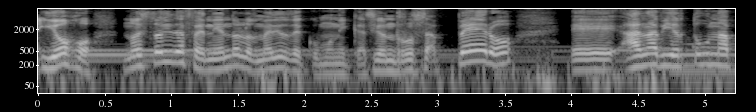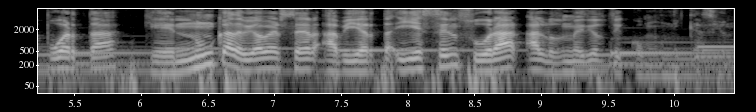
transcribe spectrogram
Y ojo, no estoy defendiendo los medios de comunicación rusa, pero eh, han abierto una puerta que nunca debió haber ser abierta y es censurar a los medios de comunicación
